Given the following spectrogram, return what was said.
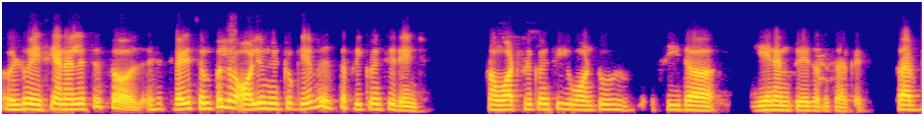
we'll do AC analysis. So it's very simple. All you need to give is the frequency range. From what frequency you want to see the gain and phase of the circuit. So I've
